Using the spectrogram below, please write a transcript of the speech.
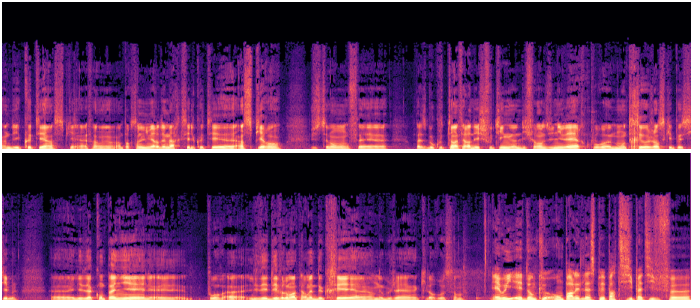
Un des côtés enfin, importants de l'univers de marque, c'est le côté euh, inspirant. Justement, on fait, euh, on passe beaucoup de temps à faire des shootings dans différents univers pour euh, montrer aux gens ce qui est possible et les accompagner, les- pour les aider vraiment à permettre de créer un objet qui leur ressemble. Et oui, et donc on parlait de l'aspect participatif euh,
